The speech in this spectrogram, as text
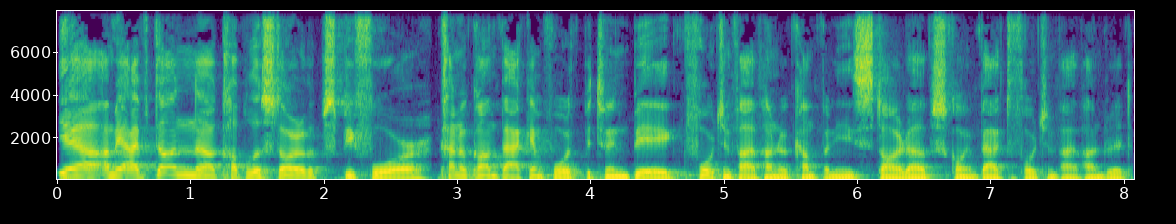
Yeah, I mean, I've done a couple of startups before, kind of gone back and forth between big Fortune 500 companies, startups, going back to Fortune 500.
